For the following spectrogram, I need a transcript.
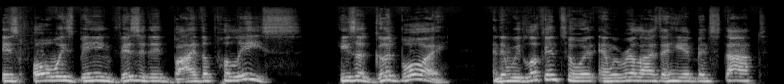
is always being visited by the police. He's a good boy. And then we look into it and we realize that he had been stopped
